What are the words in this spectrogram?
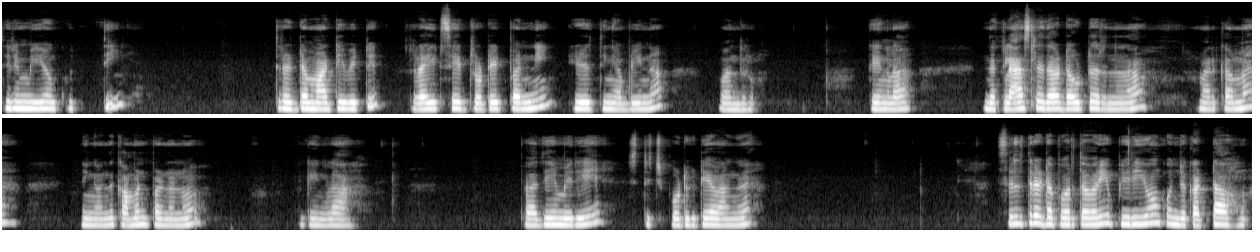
திரும்பியும் குத்தி த்ரெட்டை மாட்டி விட்டு ரைட் சைட் ரொட்டேட் பண்ணி இழுத்தீங்க அப்படின்னா வந்துடும் ஓகேங்களா இந்த கிளாஸில் ஏதாவது டவுட் இருந்ததுன்னா மறக்காமல் நீங்கள் வந்து கமெண்ட் பண்ணணும். ஓகேங்களா இப்போ அதேமாரியே ஸ்டிச் போட்டுக்கிட்டே வாங்க. சில்க் த்ரெட்டை பொறுத்த வரையும் பிரியும் கொஞ்சம் கட் ஆகும்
